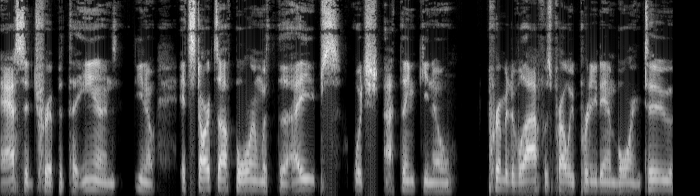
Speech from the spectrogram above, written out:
acid trip at the end. You know, it starts off boring with the apes, which I think, you know, primitive life was probably pretty damn boring too.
